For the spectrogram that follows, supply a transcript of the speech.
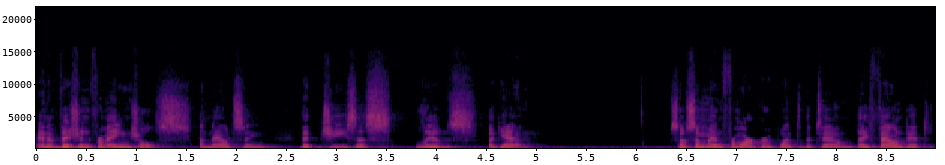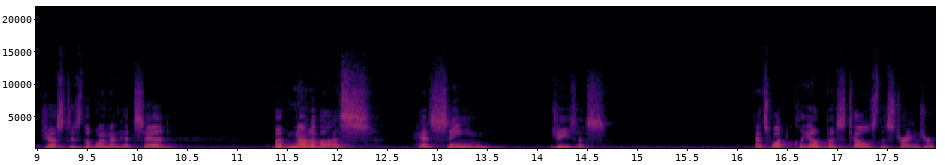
and a vision from angels announcing that Jesus lives again. So, some men from our group went to the tomb. They found it just as the women had said, but none of us has seen Jesus. That's what Cleopas tells the stranger,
